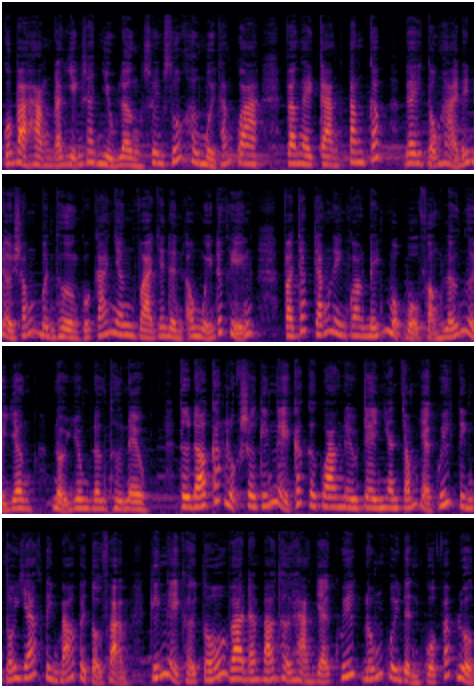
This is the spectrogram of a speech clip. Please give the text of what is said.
của bà Hằng đã diễn ra nhiều lần xuyên suốt hơn 10 tháng qua và ngày càng tăng cấp, gây tổn hại đến đời sống bình thường của cá nhân và gia đình ông Nguyễn Đức Hiển và chắc chắn liên quan đến một bộ phận lớn người dân, nội dung đơn thư nêu. Từ đó, các luật sư kiến nghị các cơ quan nêu trên nhanh chóng giải quyết tin tố giác, tin báo về tội phạm, kiến nghị khởi tố và đảm bảo thời hạn giải quyết đúng quy định của pháp luật,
